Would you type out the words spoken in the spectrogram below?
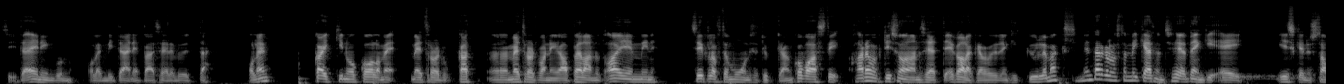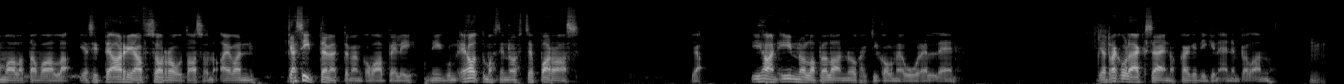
siitä ei niin kuin ole mitään epäselvyyttä. Olen kaikki nuo kolme Metroid, kat, äh, Metroidvaniaa pelannut aiemmin, Circle of the Moon se tykkään kovasti, Harm of Dissonance jätti ekalla kerralla jotenkin kylmäksi, en tarkoita mikä se, se jotenkin ei iskenyt samalla tavalla, ja sitten Area of Sorrow taas on aivan käsittämättömän kova peli, niin kuin ehdottomasti noista se paras ihan innolla pelannut kaikki kolme uudelleen. Ja Dracula X en ole kaiket ikinä ennen pelannut. Hmm.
